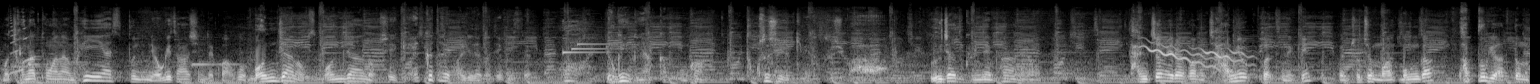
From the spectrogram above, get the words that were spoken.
뭐 전화 통화나 회의하실 분은 여기서 하시면 될 거 같고 먼지 하나 없어. 먼지 하나 없이 깨끗하게 관리가 되고 있어요. 어, 여기는 그냥 약간 뭔가 독서실 느낌이 독서실. 와, 의자도 굉장히 편하네요. 단점이라고 하면 잠욕 같은 느낌? 좋죠. 뭐- 뭔가 바쁘게 왔던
